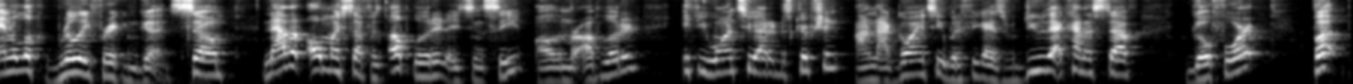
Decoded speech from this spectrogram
and it'll look really freaking good. So now that all my stuff is uploaded, as you can see, all of them are uploaded. If you want to add a description, I'm not going to, but if you guys do that kind of stuff, go for it. But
